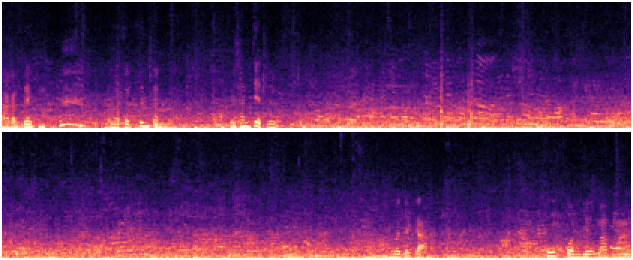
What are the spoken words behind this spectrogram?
มากันเต็ม เราจะขึ้นเต็มเลยไปชั้นเจ็ดเลยเหรออืม บรรยากาศผู้คนเยอะมากมาย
